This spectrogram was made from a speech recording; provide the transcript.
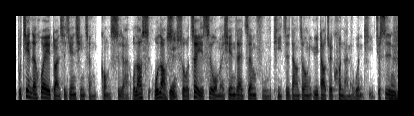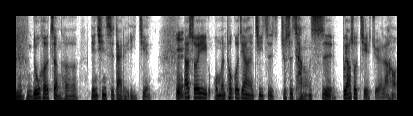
不见得会短时间形成共识啊。我老实我老实说，这也是我们现在政府体制当中遇到最困难的问题，就是如何整合年轻世代的意见，对，那所以我们透过这样的机制，就是尝试不要说解决了哈，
